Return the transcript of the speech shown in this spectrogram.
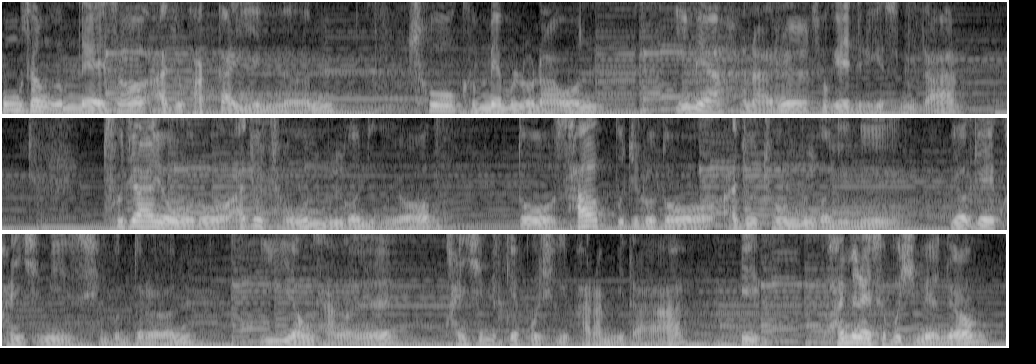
홍성읍내에서 아주 가까이 있는 초급매물로 나온 임야 하나를 소개해 드리겠습니다. 투자용으로 아주 좋은 물건이고요. 또 사업 부지로도 아주 좋은 물건이니 여기에 관심이 있으신 분들은 이 영상을 관심 있게 보시기 바랍니다. 이 화면에서 보시면요.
